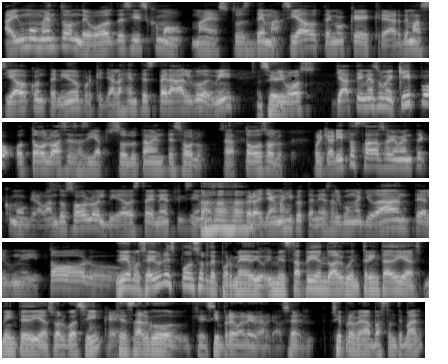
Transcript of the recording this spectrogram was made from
Hay un momento donde vos decís como, ma, esto es demasiado, tengo que crear demasiado contenido porque ya la gente espera algo de mí. Sí. Y vos ya tienes un equipo o todo lo haces así absolutamente solo. O sea, todo solo. Porque ahorita estabas obviamente como grabando solo el video este de Netflix y demás. Ajá, ajá. Pero allá en México tenés algún ayudante, algún editor o... Digamos, si hay un sponsor de por medio y me está pidiendo algo en 30 días, 20 días o algo así, Ok. que es algo que siempre vale verga. O sea, siempre me da bastante mal.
